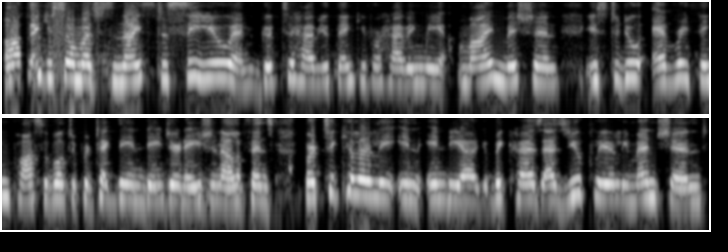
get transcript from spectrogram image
Oh, thank you so much. It's nice to see you and good to have you. Thank you for having me. My mission is to do everything possible to protect the endangered Asian elephants, particularly in India, because as you clearly mentioned,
